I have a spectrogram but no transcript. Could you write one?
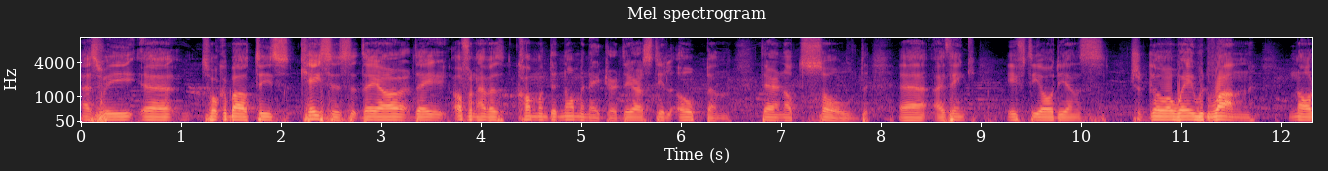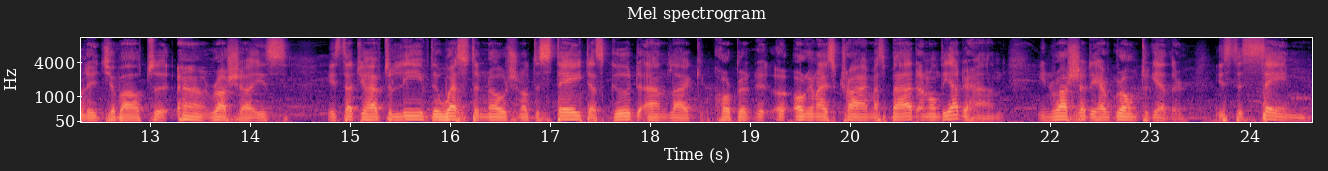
As we uh, talk about these cases, they are they often have a common denominator. They are still open. They are not solved. Uh, I think if the audience should go away with one knowledge about uh, Russia is is that you have to leave the Western notion of the state as good and like corporate organized crime as bad, and on the other hand, in Russia they have grown together. It's the same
